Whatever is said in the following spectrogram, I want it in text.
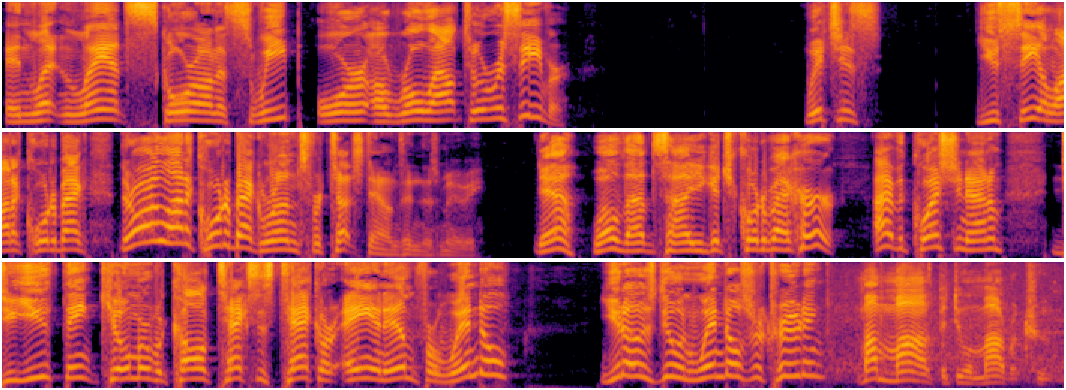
and letting Lance score on a sweep or a rollout to a receiver. Which is, you see a lot of quarterback. There are a lot of quarterback runs for touchdowns in this movie. Yeah. Well, that's how you get your quarterback hurt. I have a question, Adam. Do you think Kilmer would call Texas Tech or A and M for Wendell? You know who's doing Wendell's recruiting? My mom's been doing my recruiting.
